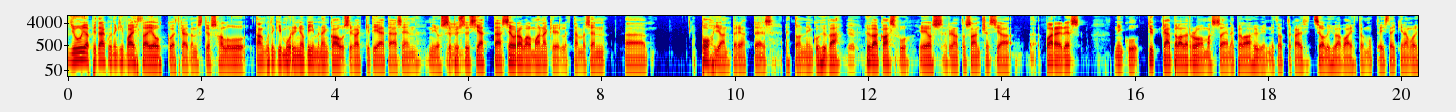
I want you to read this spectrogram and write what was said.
Juu, ja pitää kuitenkin vaihtaa joukkoa, että käytännössä jos haluaa, tämä on kuitenkin Murin jo viimeinen kausi, kaikki tietää sen, niin jos se Mm. pystyisi jättää seuraavalle managerille tämmöisen äh, pohjan periaatteessa, että on niinku hyvä, Jep. hyvä kasvu, ja jos Renato Sanchez ja Paredes niinku tykkää pelata Roomassa ja ne pelaa hyvin, niin totta kai sit se oli hyvä vaihto, mutta ei sitä ikinä voi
